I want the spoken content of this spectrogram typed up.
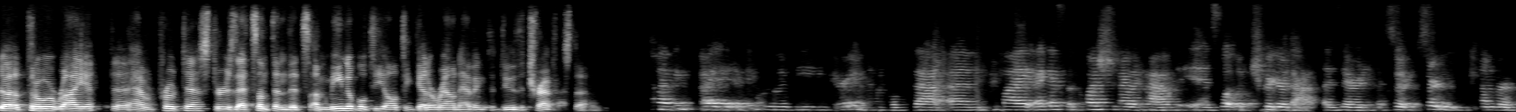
uh, throw a riot, uh, have a protest, or is that something that's amenable to y'all to get around having to do the traffic stuff? I think, I, I think we would be very amenable to that. Um, my, I guess the question I would have is what would trigger that? Is there a certain, certain number of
